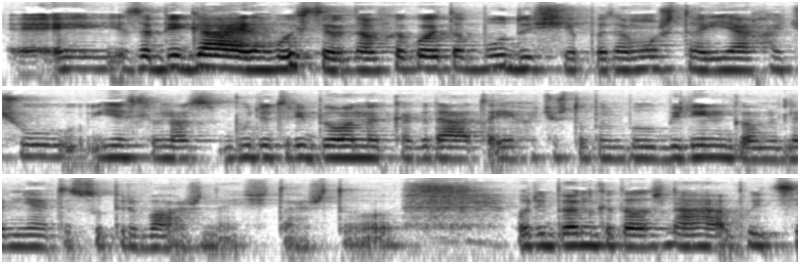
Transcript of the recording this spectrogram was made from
э, забегая, допустим, там, в какое-то будущее, потому что я хочу, если у нас будет ребенок когда-то, я хочу, чтобы он был билингом, для меня это супер важно. Я считаю, что у ребенка должна быть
